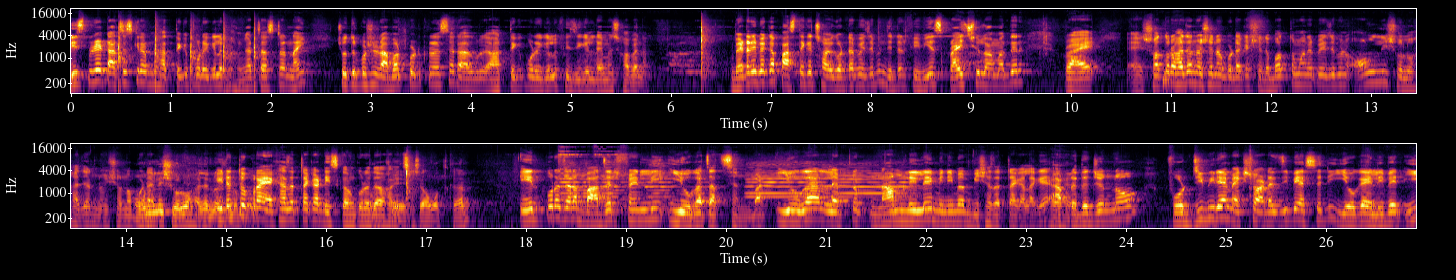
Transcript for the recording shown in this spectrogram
ডিসপ্লে টাচ স্ক্রিন আপনার হাত থেকে পড়ে গেলে ভাঙার চান্সটা নাই। চতুর্পাশে রাবার পোর্ট করা আছে হাত থেকে পড়ে গেলে ফিজিক্যাল ড্যামেজ হবে না। ব্যাটারি ব্যাকআপ পাঁচ থেকে ছয় ঘণ্টা পেয়ে যাবেন যেটার প্রিভিয়াস প্রাইস ছিল আমাদের প্রায় সতেরো হাজার নয়শো নব্বই টাকা। সেটা বর্তমানে পেয়ে যাবেন অনলি ষোলো হাজার নয়শো নব্বই ষোলো হাজার এটা তো প্রায় এক হাজার টাকা ডিসকাউন্ট করে দেওয়া হয়েছে। চমৎকার। এরপরে যারা বাজেট ফ্রেন্ডলি ইয়োগা চাচ্ছেন বাট ইয়োগা ল্যাপটপ নাম নিলে মিনিমাম বিশ হাজার টাকা লাগে। আপনাদের জন্য ফোর জিবি র্যাম একশো আঠাশ GB SSD Yoga eleven E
